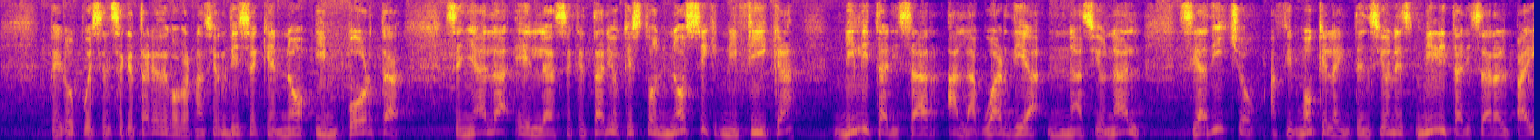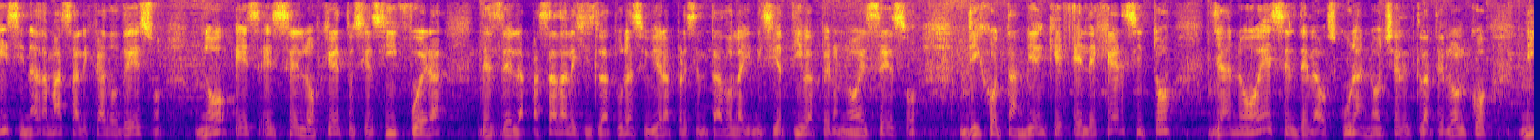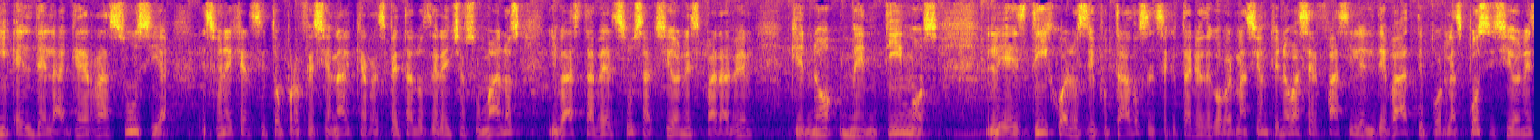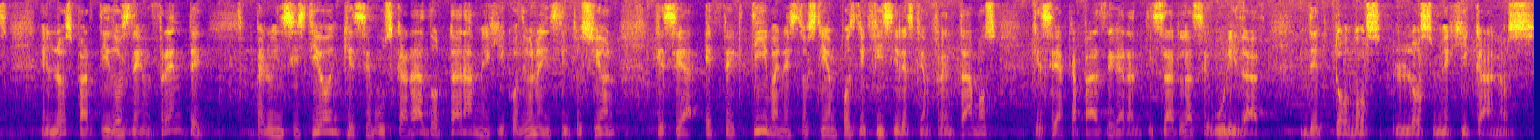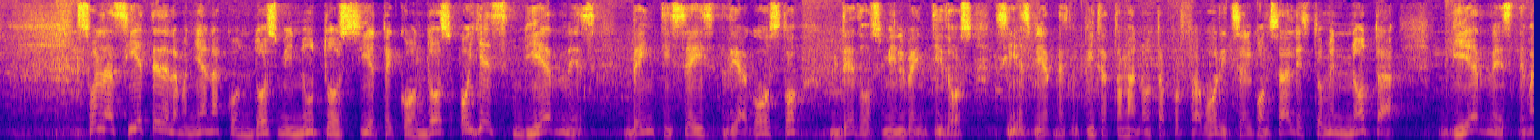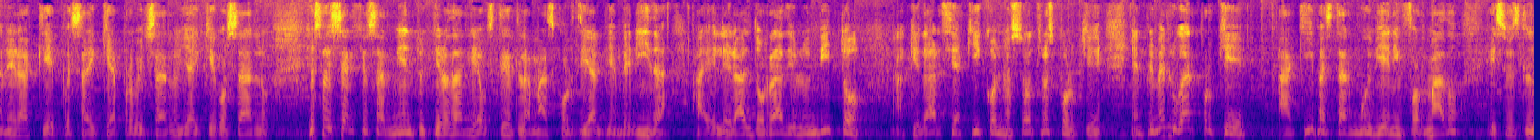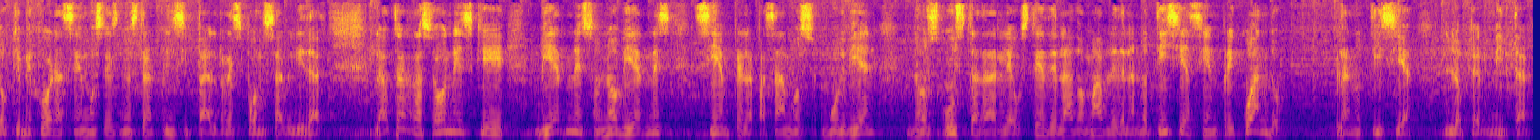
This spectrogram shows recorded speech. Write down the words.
pero pues el secretario de Gobernación dice que no importa. Señala el secretario que esto no significa militarizar a la Guardia Nacional. Se ha dicho, afirmó que la intención es militarizar al país y nada más alejado de eso. No es ese el objeto. Si así fuera, desde la pasada legislatura se hubiera presentado la iniciativa, pero no es eso. Dijo también que el ejército ya no es el de la oscura noche de Tlatelolco ni el de la guerra sucia. Es un ejército profesional que respeta los derechos humanos y basta ver sus acciones para ver que no mentimos. Les dijo a los diputados el secretario de Gobernación que no va a ser fácil el debate por las posiciones en los partidos de enfrente pero insistió en que se buscará dotar a México de una institución que sea efectiva en estos tiempos difíciles que enfrentamos, que sea capaz de garantizar la seguridad de todos los mexicanos. Son las 7 de la mañana con dos minutos, 7 con dos. Hoy es viernes 26 de agosto de 2022. Si es viernes, Lupita, toma nota, por favor. Itzel González, tomen nota. Viernes, de manera que pues hay que aprovecharlo y hay que gozarlo. Yo soy Sergio Sarmiento y quiero darle a usted la más cordial bienvenida a El Heraldo Radio. Lo invito a quedarse aquí con nosotros porque, en primer lugar, porque aquí va a estar muy bien informado. Eso es lo que mejor hacemos, es nuestra principal responsabilidad. La otra razón es que viernes o no viernes siempre la pasamos muy bien. Nos gusta darle a usted el lado amable de la noticia siempre y cuando la noticia lo permita.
